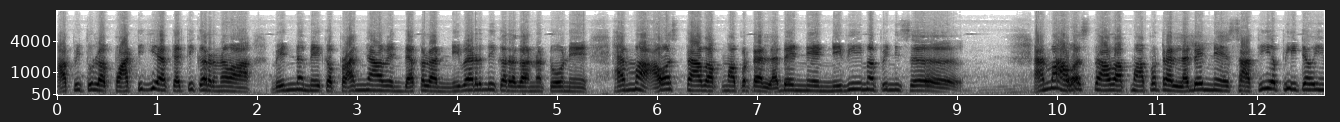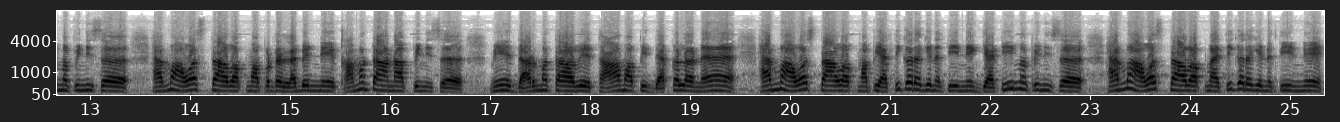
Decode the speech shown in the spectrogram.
අපි තුල පටිගියක් ඇති කරනවා. මෙන්න මේක ප්‍රඥාවෙන් දැකලා නිවැරදි කරගන්නට ඕනේ. හැම අවස්ථාවක්ම අපට ලැබෙන්නේ නිවීම පිණිස. හැම අවස්ථාවක්ම අපට ලැබෙන්නේ සතිය පීඨවීම පිණිස හැම අවස්ථාවක්ම අපට ලැබෙන්නේ කමඨාන පිණිස. මේ ධර්මතාවය තාම අපි දැකලා නැහැ. හැම අවස්ථාවක්ම අපි ඇති කරගෙන තින්නේ ගැටීම පිණිස. හැම අවස්ථාවක්ම ඇති කරගෙන තින්නේ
